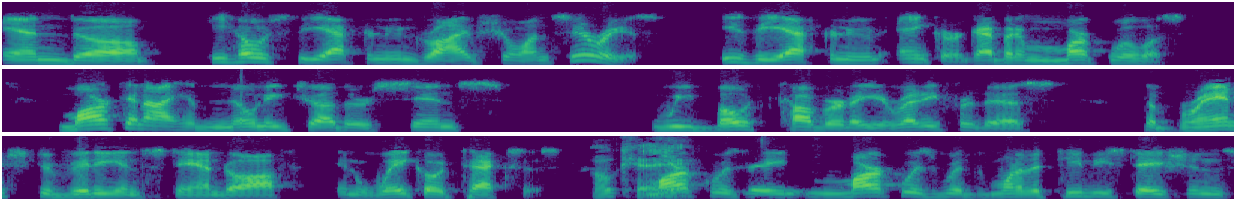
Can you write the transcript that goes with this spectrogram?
and uh, he hosts the afternoon drive show on Sirius. He's the afternoon anchor, a guy by the name of Mark Willis. Mark and I have known each other since we both covered. Are you ready for this? The Branch Davidian standoff in Waco, Texas. Okay. Mark was a Mark was with one of the TV stations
